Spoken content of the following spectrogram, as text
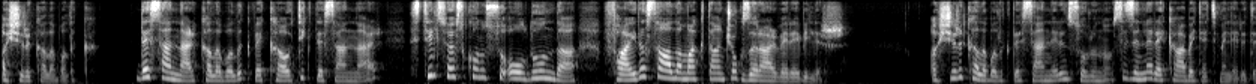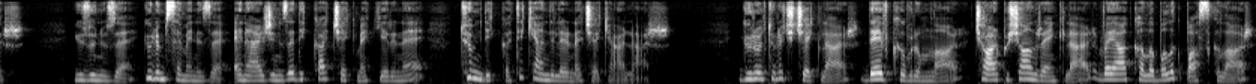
Aşırı kalabalık. Desenler kalabalık ve kaotik desenler, stil söz konusu olduğunda fayda sağlamaktan çok zarar verebilir. Aşırı kalabalık desenlerin sorunu sizinle rekabet etmeleridir. Yüzünüze, gülümsemenize, enerjinize dikkat çekmek yerine tüm dikkati kendilerine çekerler. Gürültülü çiçekler, dev kıvrımlar, çarpışan renkler veya kalabalık baskılar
